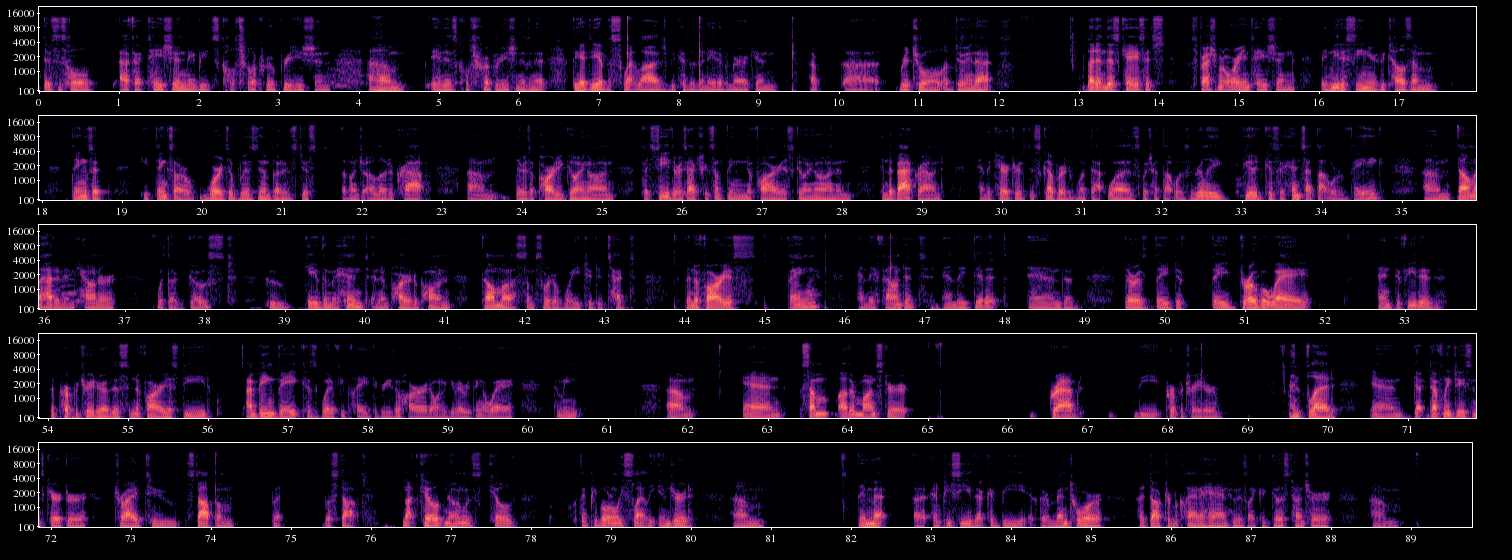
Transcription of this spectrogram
there's this whole affectation. Maybe it's cultural appropriation. Um, it is cultural appropriation, isn't it? The idea of the sweat lodge because of the Native American uh, uh, ritual of doing that. But in this case, it's freshman orientation. They meet a senior who tells them things that he thinks are words of wisdom, but it's just a bunch of a load of crap. Um, there's a party going on, but see, there's actually something nefarious going on in, in the background and the characters discovered what that was, which I thought was really good because the hints I thought were vague. Um, Thelma had an encounter with a ghost who gave them a hint and imparted upon Thelma some sort of way to detect the nefarious thing, and they found it and they did it. And uh, there was they def- they drove away and defeated the perpetrator of this nefarious deed I'm being vague because what if you play Degrees of Horror? I don't want to give everything away. I mean, um, and some other monster grabbed the perpetrator and fled, and de- definitely Jason's character tried to stop him, but was stopped. Not killed. No one was killed. I think people are only slightly injured. Um, they met an NPC that could be their mentor Dr. McClanahan, who is like a ghost hunter. Um,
